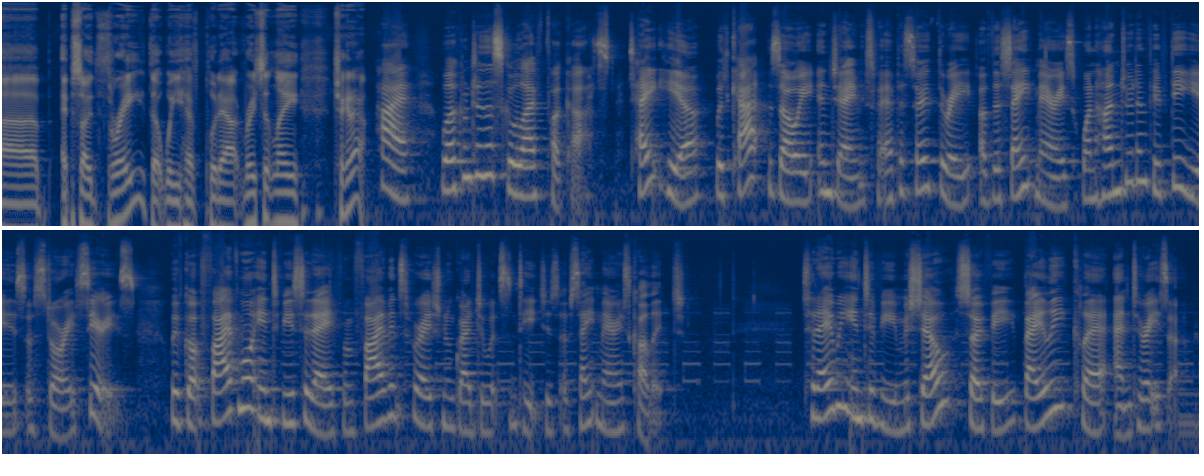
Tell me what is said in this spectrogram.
uh, episode three that we have put out recently. Check it out. Hi, welcome to the School Life Podcast. Tate here with Kat, Zoe, and James for episode 3 of the St. Mary's 150 Years of Stories series. We've got five more interviews today from five inspirational graduates and teachers of St. Mary's College. Today we interview Michelle, Sophie, Bailey, Claire, and Teresa.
